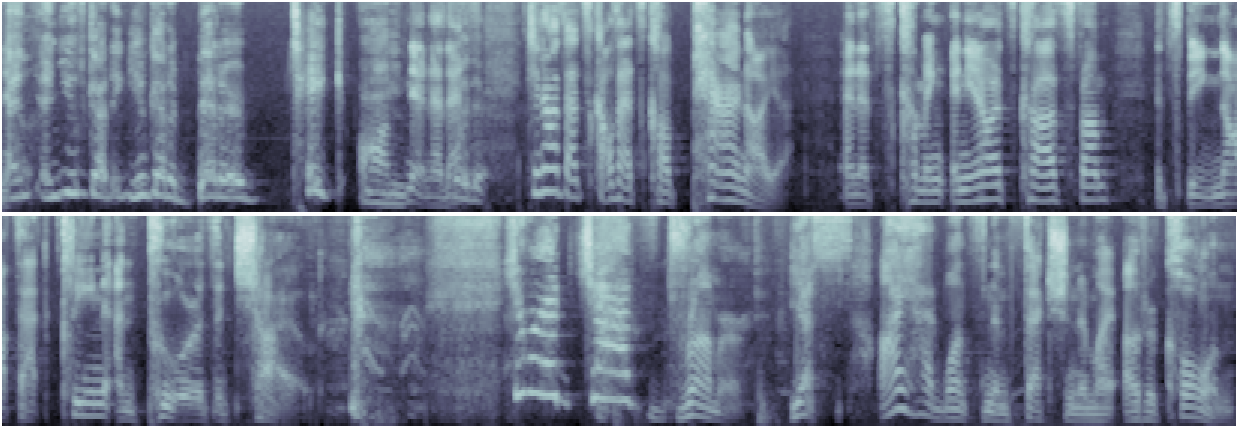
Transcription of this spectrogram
and and you've got you've got a better take on. No, no, whether- that's. Do you know what that's called? That's called paranoia. And it's coming, and you know what it's caused from? It's being not that clean and poor as a child. You were a jazz drummer. Yes. I had once an infection in my outer colon,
